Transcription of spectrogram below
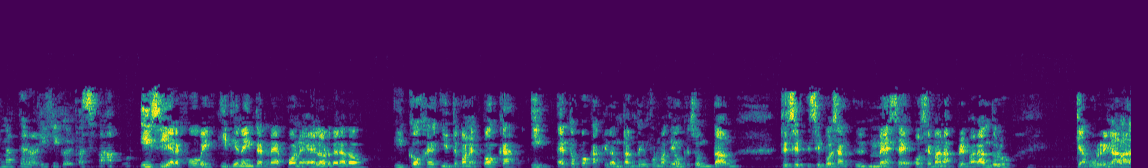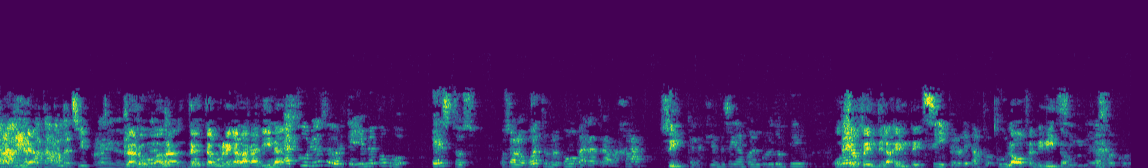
más terroríficos he pasado. Y si eres joven y tienes internet, pones el ordenador y coges y te pones podcast y estos podcasts que dan tanta información, que son tan... se, se pasan meses o semanas preparándolo, que aburren a la gallina. de. Claro, habla- te, te aburren a la gallina. Es curioso porque yo me pongo estos, o sea, los vuestros me los pongo para trabajar, Sí, que los clientes se quedan con el culo torcido. o se Pero- ofende la gente, Sí, pero le dan por culo. los ofendiditos. Sí, le dan por culo.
